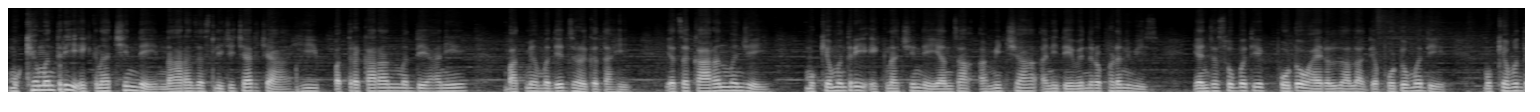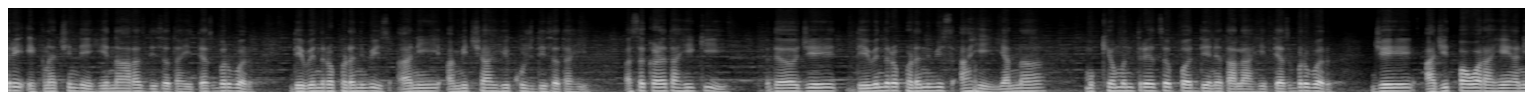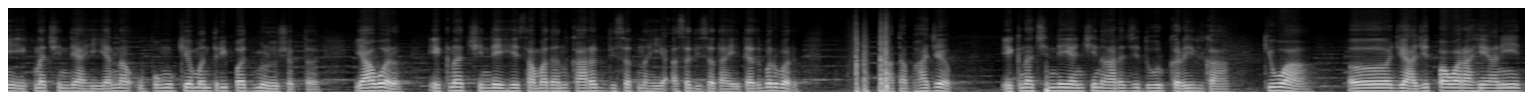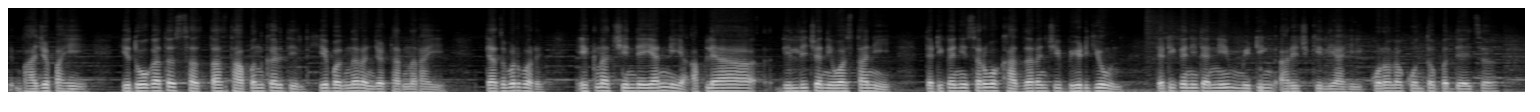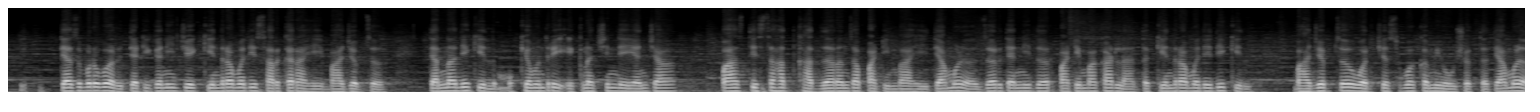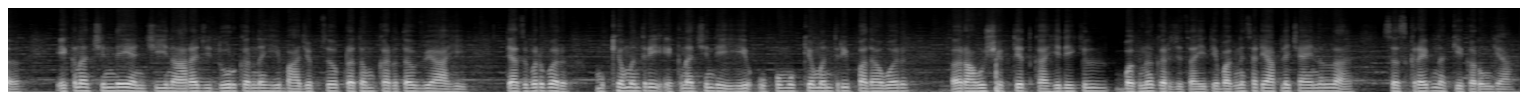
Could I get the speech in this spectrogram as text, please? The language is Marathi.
मुख्यमंत्री एकनाथ शिंदे नाराज असल्याची चर्चा ही पत्रकारांमध्ये आणि बातम्यामध्ये झळकत आहे. याचं कारण म्हणजे मुख्यमंत्री एकनाथ शिंदे यांचा अमित शहा आणि देवेंद्र फडणवीस यांच्यासोबत एक फोटो व्हायरल झाला. त्या फोटोमध्ये मुख्यमंत्री एकनाथ शिंदे हे नाराज दिसत आहे. त्याचबरोबर देवेंद्र फडणवीस आणि अमित शहा हे खुश दिसत आहे. असं कळत आहे की द जे देवेंद्र फडणवीस आहे यांना मुख्यमंत्र्याचं पद देण्यात आलं आहे. त्याचबरोबर जे अजित पवार आहे आणि एकनाथ शिंदे आहे यांना उपमुख्यमंत्री पद मिळू शकतं. यावर एकनाथ शिंदे हे समाधानकारक दिसत नाही असं दिसत आहे. त्याचबरोबर आता भाजप एकनाथ शिंदे यांची नाराजी दूर करेल का? किंवा जे अजित पवार आहे आणि भाजप आहे हे दोघातच सत्ता स्थापन करतील हे बघणं रंजक ठरणार आहे. त्याचबरोबर एकनाथ शिंदे यांनी आपल्या दिल्लीच्या निवासस्थानी त्या ठिकाणी सर्व खासदारांची भेट घेऊन त्या ठिकाणी त्यांनी मीटिंग अरेंज केली आहे. कोणाला कोणतं पद द्यायचं? त्याचबरोबर त्या ठिकाणी जे केंद्रामध्ये सरकार आहे भाजपचं त्यांना देखील मुख्यमंत्री एकनाथ शिंदे यांच्या पाच ते सहा खासदारांचा पाठिंबा आहे. त्यामुळं जर त्यांनी जर पाठिंबा काढला तर केंद्रामध्ये देखील भाजपचं वर्चस्व कमी होऊ शकतं. त्यामुळं एकनाथ शिंदे यांची नाराजी दूर करणं हे भाजपचं प्रथम कर्तव्य आहे. त्याचबरोबर मुख्यमंत्री एकनाथ शिंदे हे उपमुख्यमंत्री पदावर राहू शकतात का हे देखील बघणं गरजेचं आहे. ते बघण्यासाठी आपल्या चॅनलला सबस्क्राईब नक्की करून घ्या.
